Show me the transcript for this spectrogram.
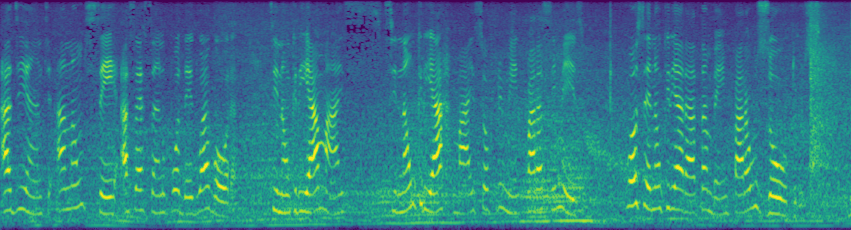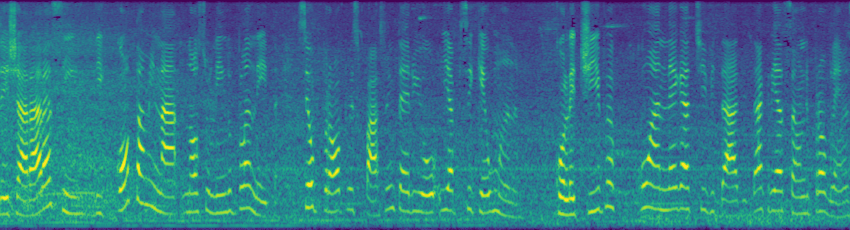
adiante a não ser acessando o poder do agora, se não criar mais, se não criar mais sofrimento para si mesmo. Você não criará também para os outros. Deixará assim de contaminar nosso lindo planeta, seu próprio espaço interior e a psique humana coletiva com a negatividade da criação de problemas.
